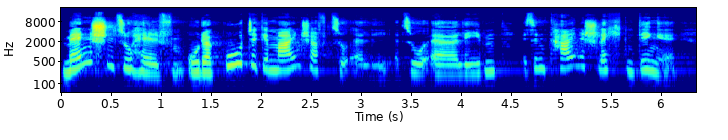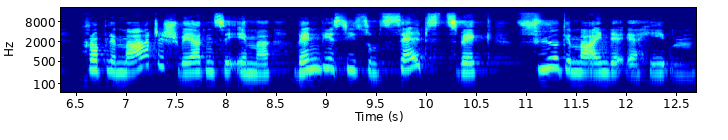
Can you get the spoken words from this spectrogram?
Menschen zu helfen oder gute Gemeinschaft zu, erle zu erleben, sind keine schlechten Dinge. Problematisch werden sie immer, wenn wir sie zum Selbstzweck für Gemeinde erheben.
